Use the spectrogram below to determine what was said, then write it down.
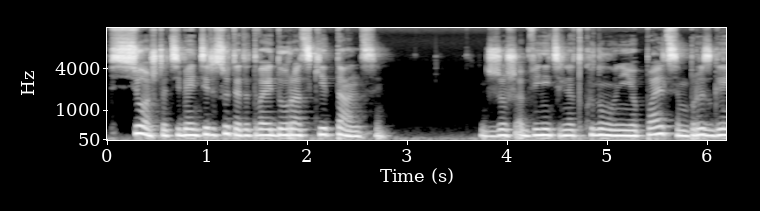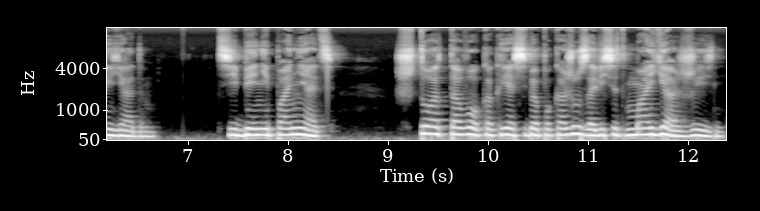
Все, что тебя интересует, это твои дурацкие танцы. Джош обвинительно ткнул в нее пальцем, брызгая ядом. Тебе не понять, что от того, как я себя покажу, зависит моя жизнь.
